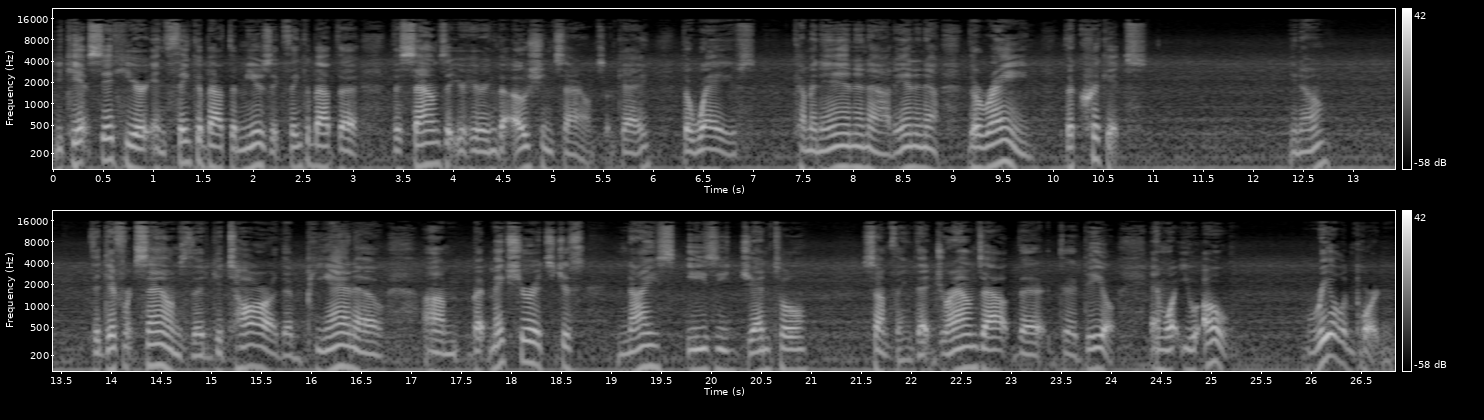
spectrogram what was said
You can't sit here and think about the music, think about the, the sounds that you're hearing, the ocean sounds, okay? The waves coming in and out, in and out, the rain, the crickets, you know, the different sounds, the guitar, the piano, um, but make sure it's just nice, easy, gentle something that drowns out the, the deal. And what you, oh, real important,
